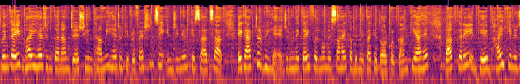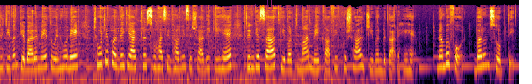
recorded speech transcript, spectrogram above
तो इनका एक भाई है जिनका नाम जयशील धामी है, जो की प्रोफेशन से इंजीनियर के साथ साथ एक एक्टर भी है, जिन्होंने कई फ़िल्मों में सहायक अभिनेता के तौर पर काम किया है। बात करें इनके भाई के निजी जीवन के बारे में तो इन्होंने छोटे पर्दे की एक्ट्रेस सुहासी धामी से शादी की है, जिनके साथ ये वर्तमान में काफ़ी खुशहाल जीवन बिता रहे हैं। Number four Varun Sobti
